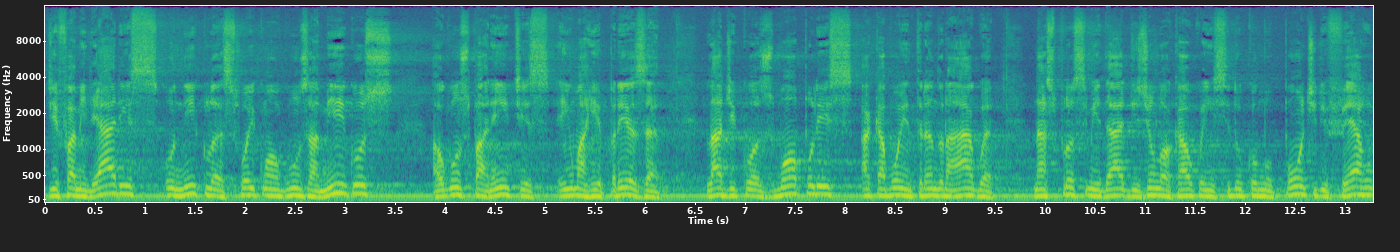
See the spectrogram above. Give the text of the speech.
de familiares, o Nicolas foi com alguns amigos, alguns parentes em uma represa lá de Cosmópolis, acabou entrando na água nas proximidades de um local conhecido como Ponte de Ferro.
